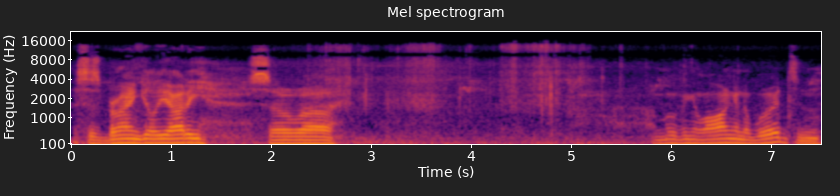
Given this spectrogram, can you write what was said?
This is Brian Ghilliotti. So uh, I'm moving along in the woods and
